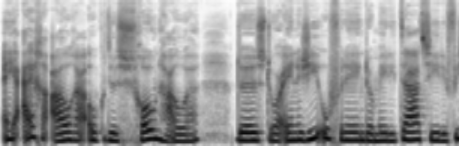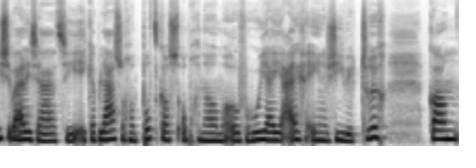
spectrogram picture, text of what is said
En je eigen aura ook dus schoonhouden. Dus door energieoefening, door meditatie, de visualisatie. Ik heb laatst nog een podcast opgenomen over hoe jij je eigen energie weer terug kan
